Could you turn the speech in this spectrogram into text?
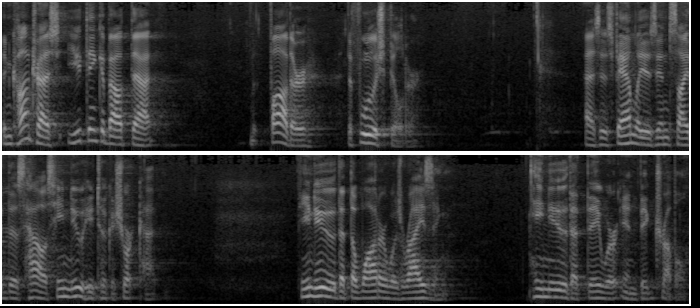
In contrast, you think about that father, the foolish builder. As his family is inside this house, he knew he took a shortcut. He knew that the water was rising. He knew that they were in big trouble.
